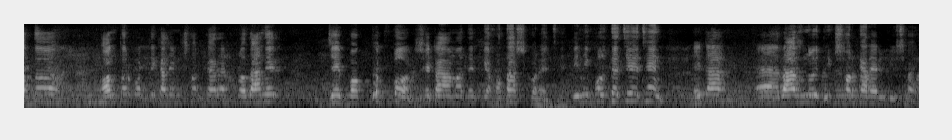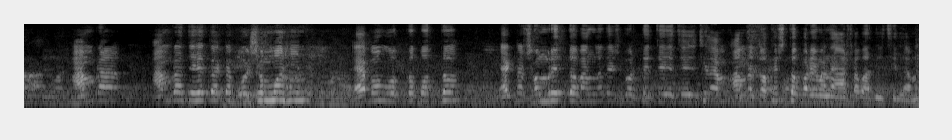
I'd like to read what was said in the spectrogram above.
অত অন্তর্বর্তীকালীন সরকারের প্রধানের যে বক্তব্য, সেটা আমাদেরকে হতাশ করেছে। তিনি বলতে চেয়েছেন, এটা রাজনৈতিক সরকারের বিষয়। আমরা আমরা যেহেতু একটা বৈষম্যহীন এবং ঐক্যবদ্ধ একটা সমৃদ্ধ বাংলাদেশ গড়তে চেয়ে- চেয়েছিলাম, আমরা যথেষ্ট পরিমাণে আশাবাদী ছিলাম।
